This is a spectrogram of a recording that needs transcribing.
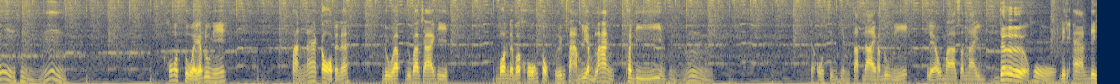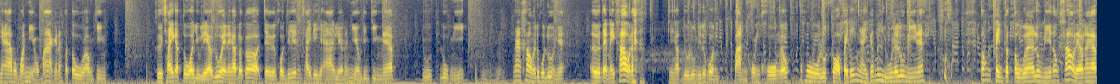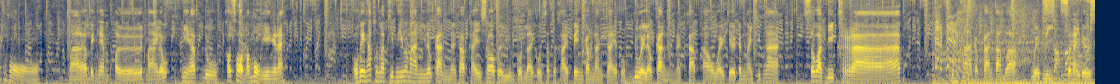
งๆอื้อหือโคตรสวยครับลูกนี้ ปั่นหน้ากรอบเลยนะ ดูครับดูภาพช้าอีกทีบอลแบบว่าโค้งตกพื้นสามเหลี่ยมล่างพอดีจะโอซิมเฮมตัดได้ครับลูกนี้ แล้วมาสไนเดอร์ โอ้โห DKR DKR ผมว่าเหนียวมากนะประตูเอาจริง คือใช้กับตัวอยู่แล้วด้วยนะครับ แล้วก็เจอคนที่เล่นใช้ DKR อยู่แล้วนะเหนียวจริง ๆ นะครับ ดูลูกนี้หน้าเข้าไหมทุกคนดูอย่างเงี้ย เออแต่ไม่เข้านะนี่ครับดูลูกนี้ทุกคนปั่นโค้งๆแล้วโอ้โหหลุดกรอบไปได้ไงก็ไม่รู้นะลูกนี้นะ ต้องเป็นประตูนะลูกนี้ต้องเข้าแล้วนะครับโอ้โหมาแล้วครับเบคแฮมเปิดมาอีกแล้วนี่ครับดูเขาสอดมาม่งเองเลยนะ โอเคครับสำหรับคลิปนี้ประมาณนี้แล้วกันนะครับ ใครชอบก็อย่าลืมกดไลค์กด Subscribe เป็นกำลังใจให้ผมด้วยแล้วกันนะครับ เอาไว้เจอกันใหม่คลิปหน้า สวัสดีครับ คุ้มค่ากับการตามล่าเวบลี่สไนเดอร์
